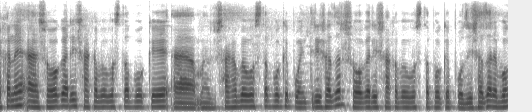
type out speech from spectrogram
এখানে সহকারী শাখা ব্যবস্থাপকে শাখা ব্যবস্থাপকে পঁয়ত্রিশ হাজার, সহকারী শাখা ব্যবস্থাপকে পঁচিশ হাজার এবং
